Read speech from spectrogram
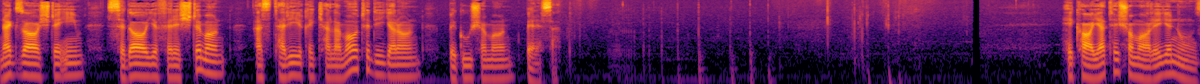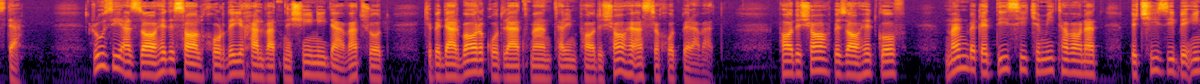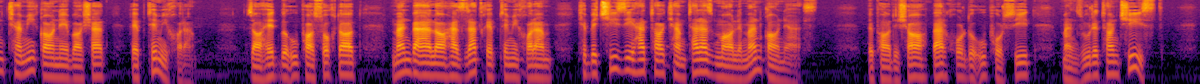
نگذاشته ایم صدای فرشتمان از طریق کلمات دیگران به گوشمان برسد. حکایت شماره 19 روزی از زاهد سال خورده خلوت نشینی دعوت شد که به دربار قدرتمندترین پادشاه عصر خود برود. پادشاه به زاهد گفت من به قدیسی که می‌تواند به چیزی به این کمی قانع باشد غبطه می‌خورم. زاهد به او پاسخ داد من به اعلی حضرت غبطه می‌خورم که به چیزی حتی کمتر از مال من قانع است. به پادشاه برخورد و او پرسید منظورتان چیست؟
